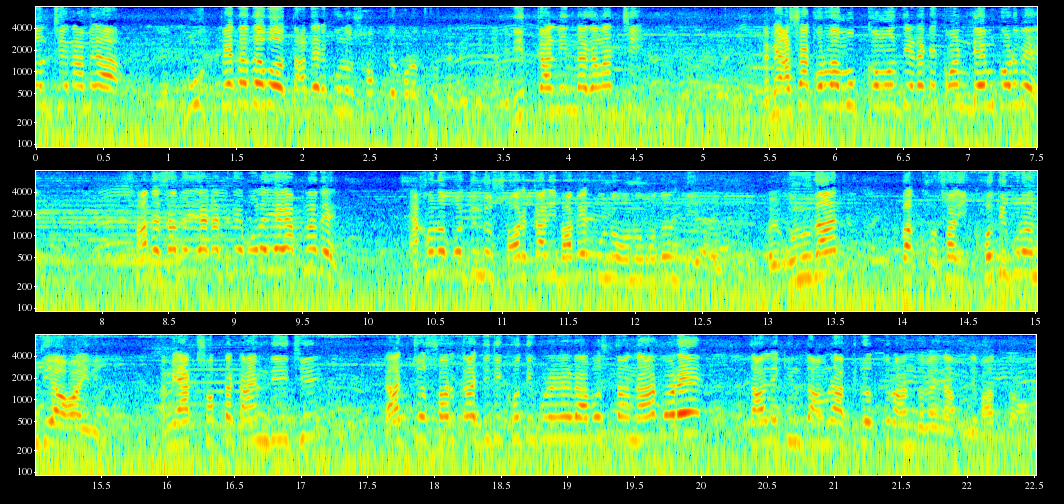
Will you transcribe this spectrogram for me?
বলছেন, আমরা মুখ পেতে দেবো, তাদের কোনো শব্দ খরচ করতে দেখিনি। আমি ধিৎকার, নিন্দা জানাচ্ছি। আমি আশা করব মুখ্যমন্ত্রী এটাকে কন্ডেম করবে। সাথে সাথে জায়গা থেকে বলে যায় আপনাদের, এখনও পর্যন্ত সরকারিভাবে কোনো অনুমোদন দিয়ে ওই অনুদান বা সরি ক্ষতিপূরণ দেওয়া হয়নি। আমি এক সপ্তাহ টাইম দিয়েছি। রাজ্য সরকার যদি ক্ষতিপূরণের ব্যবস্থা না করে তাহলে কিন্তু আমরা বৃহত্তর আন্দোলনে নামতে বাধ্য হব।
